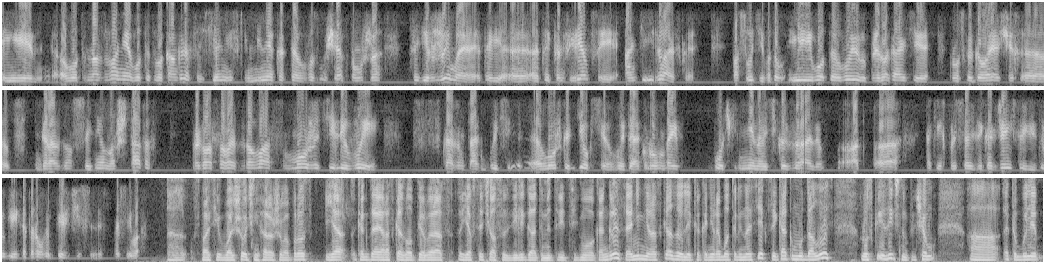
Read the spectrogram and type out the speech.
И вот название вот этого конгресса сионистский меня как-то возмущает, потому что содержимое этой, э, этой конференции антиизраильское, по сути. Потом, и вот вы предлагаете русскоговорящих э, граждан Соединенных Штатов проголосовать за вас. Можете ли вы скажем так, быть э, ложкой дегтя в этой огромной почке ненависти к Израилю от э, таких представителей, как Джейстри и другие, которые вы перечислили. Спасибо. А, спасибо большое, очень хороший вопрос. Я, когда я рассказывал первый раз, я встречался с делегатами 37-го конгресса, и они мне рассказывали, как они работали на секции, как им удалось русскоязычным, причем а, это были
